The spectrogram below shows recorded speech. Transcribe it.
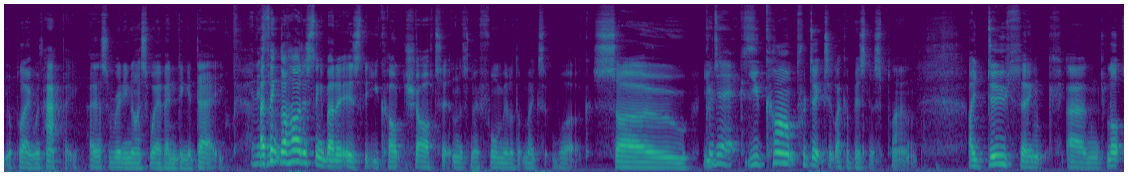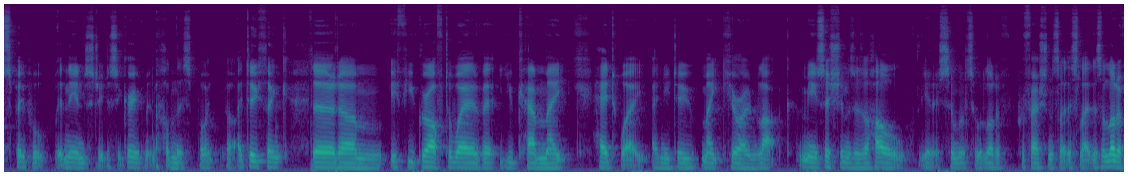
you're playing with happy. I think that's a really nice way of ending a day. I think the hardest thing about it is that you can't chart it and there's no formula that makes it work. So you, predict. You can't predict it like a business plan. I do think, and lots of people in the industry disagree with me on this point, but I do think that um, if you graft away of it, you can make headway and you do make your own luck. Musicians as a whole, you know, similar to a lot of professions like this. Like there's a lot of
